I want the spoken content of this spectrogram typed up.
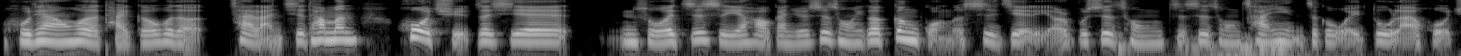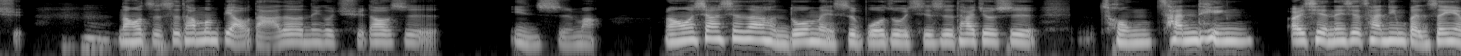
胡天阳或者台哥或者蔡澜，其实他们获取这些嗯所谓知识也好，感觉是从一个更广的世界里，而不是从只是从餐饮这个维度来获取。嗯然后只是他们表达的那个渠道是饮食嘛。然后像现在很多美食博主，其实他就是从餐厅，而且那些餐厅本身也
